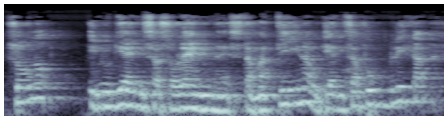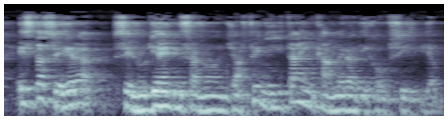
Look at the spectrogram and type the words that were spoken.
sono in udienza solenne stamattina, udienza pubblica e stasera, se l'udienza non è già finita, in Camera di Consiglio,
